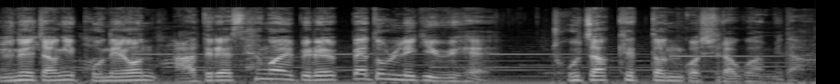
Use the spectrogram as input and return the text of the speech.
윤 회장이 보내온 아들의 생활비를 빼돌리기 위해 조작했던 것이라고 합니다.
